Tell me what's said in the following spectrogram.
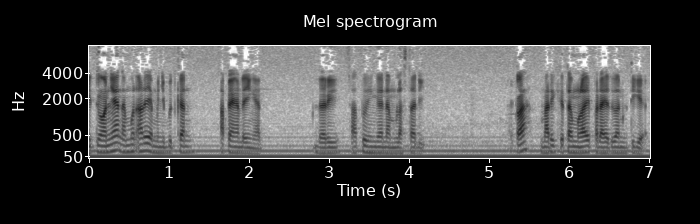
hitungannya namun ada yang menyebutkan apa yang Anda ingat dari 1 hingga 16 tadi. Baiklah, mari kita mulai pada hitungan ketiga.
